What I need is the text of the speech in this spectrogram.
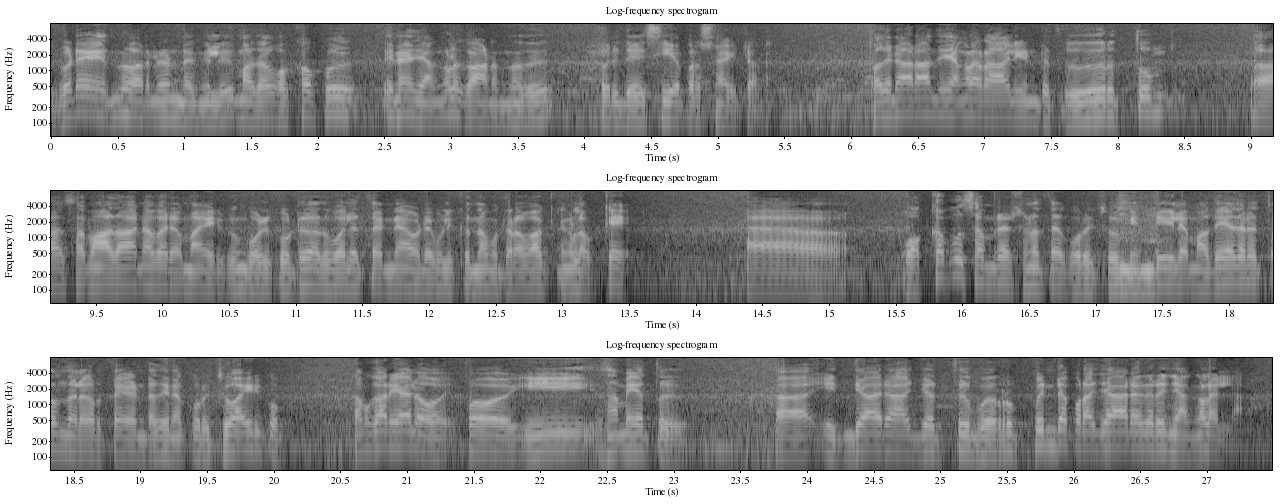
ഇവിടെ എന്ന് പറഞ്ഞിട്ടുണ്ടെങ്കിൽ മത വഖഫിനെ ഞങ്ങൾ കാണുന്നത് ഒരു ദേശീയ പ്രശ്നമായിട്ടാണ്. പതിനാറാം തീയതി ഞങ്ങളെ റാലി ഉണ്ട്. തീർത്തും സമാധാനപരമായിരിക്കും കോഴിക്കോട്ട്. അതുപോലെ തന്നെ അവിടെ വിളിക്കുന്ന മുദ്രാവാക്യങ്ങളൊക്കെ വക്കപ്പ് സംരക്ഷണത്തെക്കുറിച്ചും ഇന്ത്യയിലെ മതേതരത്വം നിലനിർത്തേണ്ടതിനെക്കുറിച്ചും ആയിരിക്കും നമുക്കറിയാലോ ഇപ്പോൾ ഈ സമയത്ത് ഇന്ത്യ രാജ്യത്ത് വെറുപ്പിന്റെ പ്രചാരകർ ഞങ്ങളല്ല.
